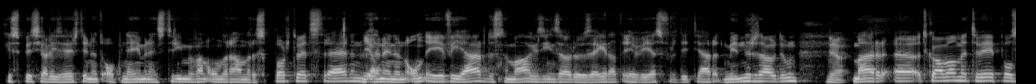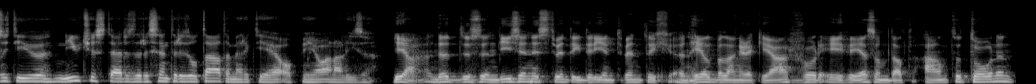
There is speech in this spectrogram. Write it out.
gespecialiseerd in het opnemen en streamen van onder andere sportwedstrijden. We zijn in een oneven jaar, dus normaal gezien zouden we zeggen dat EVS voor dit jaar het minder zou doen. Ja. Maar uh, het kwam wel met twee positieve nieuwtjes tijdens de recente resultaten, merkte jij op in jouw analyse. Ja, dus in die zin is 2023 een heel belangrijk jaar voor EVS om dat aan te tonen.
